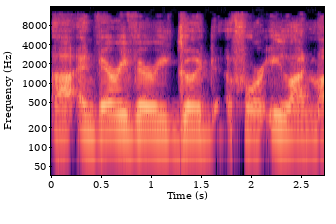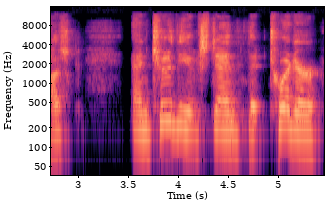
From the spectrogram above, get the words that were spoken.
uh, and very, very good for Elon Musk. And to the extent that Twitter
